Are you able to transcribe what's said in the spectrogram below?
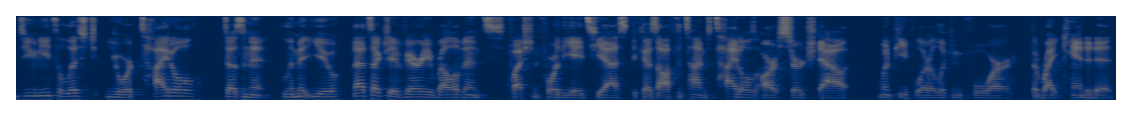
Do you need to list your title? Doesn't it limit you? That's actually a very relevant question for the ATS because oftentimes titles are searched out when people are looking for the right candidate.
